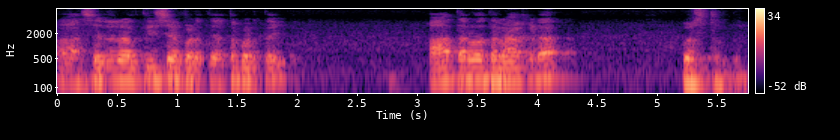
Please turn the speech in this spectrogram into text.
ఆ శరీరాలు తీసేయబడతాయి ఎత్తబడతాయి. ఆ తర్వాత రాకడా వస్తుంది.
